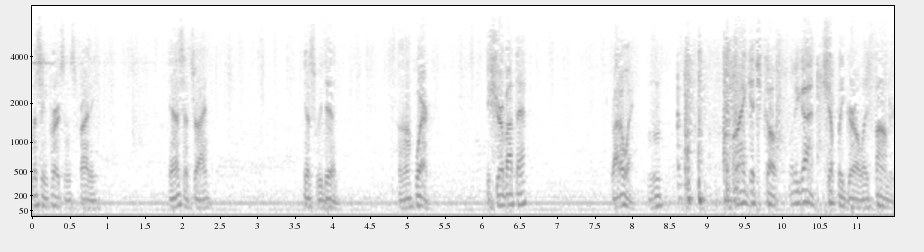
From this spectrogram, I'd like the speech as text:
Missing persons, Friday. Yes, that's right. Yes, we did. Uh-huh. Where? You sure about that? Right away. Mm-hmm. Frank, get your coat. What do you got? Shipley girl, they found her.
